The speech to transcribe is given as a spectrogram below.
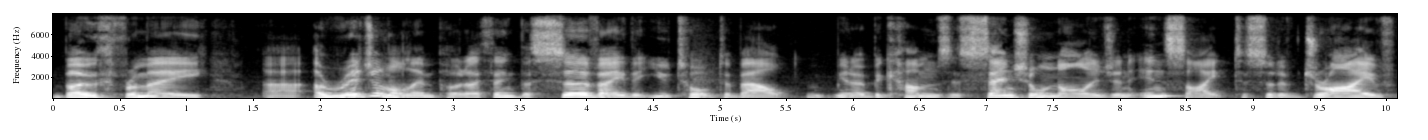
both from a uh, original input, I think the survey that you talked about, you know, becomes essential knowledge and insight to sort of drive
